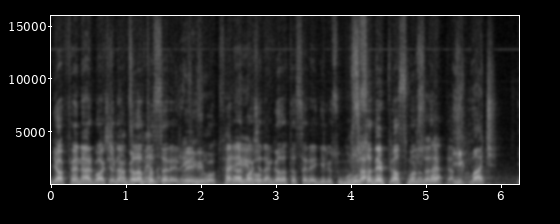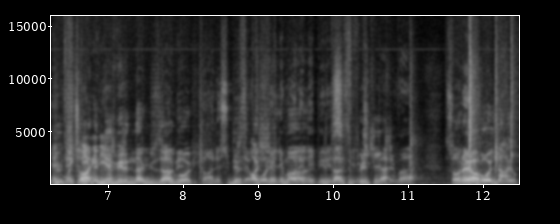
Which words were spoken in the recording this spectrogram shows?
Ya Fenerbahçe'den hatırlamayanlar? Galatasaray, Revivo. Revivo. Fenerbahçe'den Galatasaray'a geliyorsun. Bursa, Bursa. deplasmanında. Bursa deplasmanı. İlk maç. İlk Üç tane birbirinden güzel Tabii, gol. Bir tanesi Bir böyle voleli moleli, bir birisi tanesi free kick galiba. Sonra Sonra yok. bir gol daha yok.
